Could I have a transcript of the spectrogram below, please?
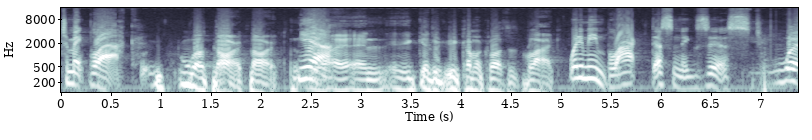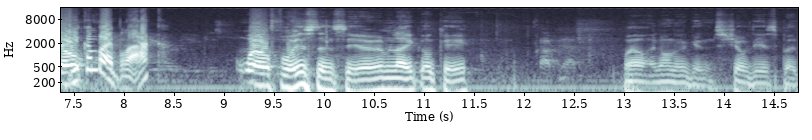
To make black. Well, dark, dark. Yeah. and it get it come across as black. What do you mean black doesn't exist? Well, You can buy black. well, for instance, here I'm like, okay. Well, I don't know if I can show this, but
